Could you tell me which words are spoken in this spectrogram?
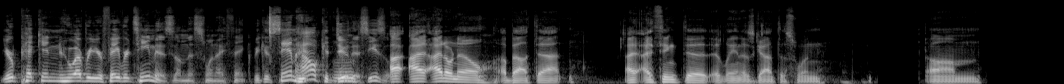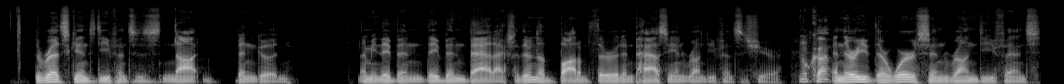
you're picking whoever your favorite team is on this one, I think, because Sam Howell could do this easily. I, I, I don't know about that. I, I think that Atlanta's got this one. Um, the Redskins defense has not been good. I mean, they've been they've been bad actually. They're in the bottom third in passing and run defense this year, okay. and they're they're worse in run defense.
